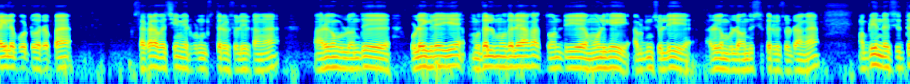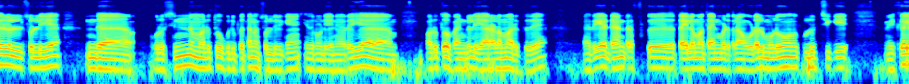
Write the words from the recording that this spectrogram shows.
கையில் போட்டு வர்றப்ப சகல வசியம் ஏற்படும் சித்தர்கள் சொல்லியிருக்காங்க. அருகம்புல் வந்து உலகிலேயே முதல் முதலாக தோன்றிய மூலிகை அப்படின்னு சொல்லி அருகம்புல்லை வந்து சித்தர்கள் சொல்கிறாங்க அப்படி இந்த சித்தர்கள் சொல்லிய இந்த ஒரு சின்ன மருத்துவ குறிப்பை தான் நான் சொல்லியிருக்கேன். இதனுடைய நிறைய மருத்துவ பயன்கள் ஏராளமாக இருக்குது. நிறைய டேண்ட்ரஃப்க்கு தைலமாக பயன்படுத்தலாம். உடல் முழுவதும் குளிர்ச்சிக்கு மிக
